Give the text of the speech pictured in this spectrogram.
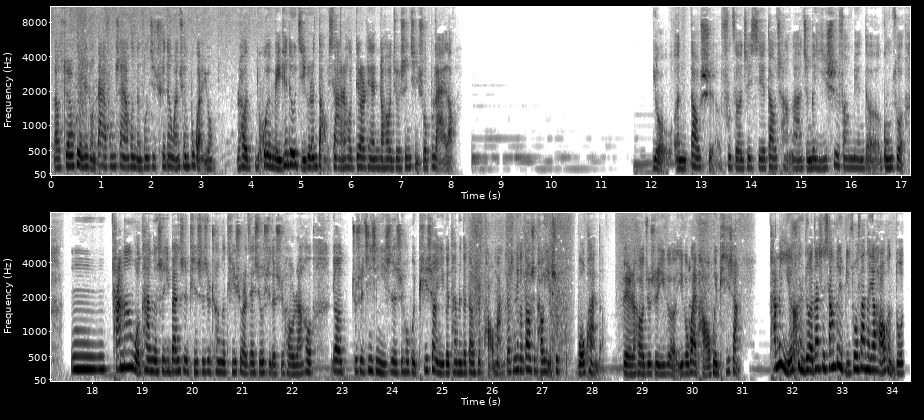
然后虽然会有那种大风扇啊或冷风机吹，但完全不管用。然后会每天都有几个人倒下，然后第二天然后就申请说不来了。有嗯道士负责这些道场啊整个仪式方面的工作。嗯，他们我看的是一般是平时就穿个 T 恤在休息的时候，然后要就是进行仪式的时候会披上一个他们的道士袍嘛，但是那个道士袍也是薄款的，对，然后就是一个一个外袍会披上。他们也很热，但是相对比做饭的要好很多。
